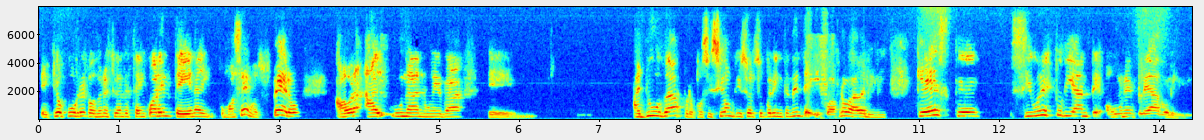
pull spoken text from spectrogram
qué ocurre cuando un estudiante está en cuarentena y cómo hacemos. Pero ahora hay una nueva eh, ayuda, proposición que hizo el superintendente y fue aprobada, Lili, que es que si un estudiante o un empleado, Lili,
